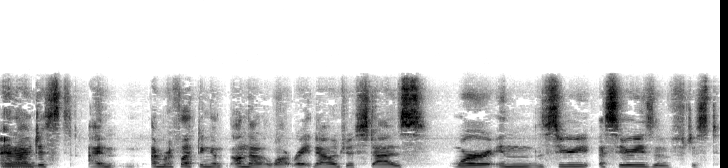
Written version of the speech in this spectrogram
And I Mm. just I'm I'm reflecting on- on that a lot right now just as we're in the series a series of just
